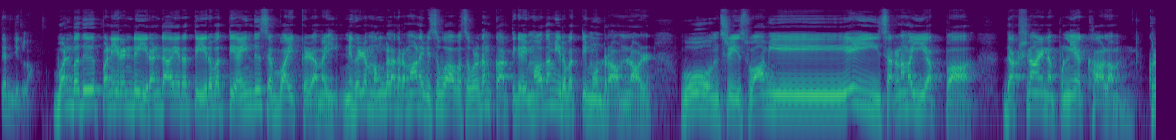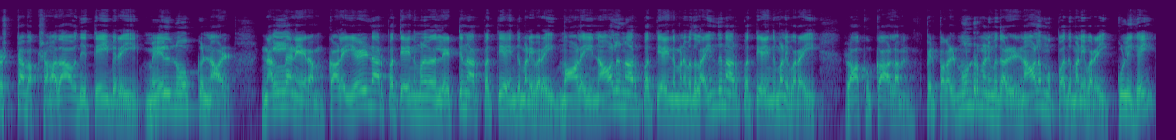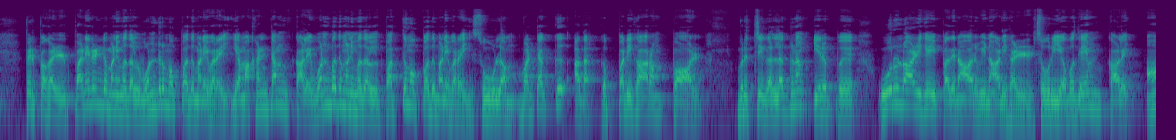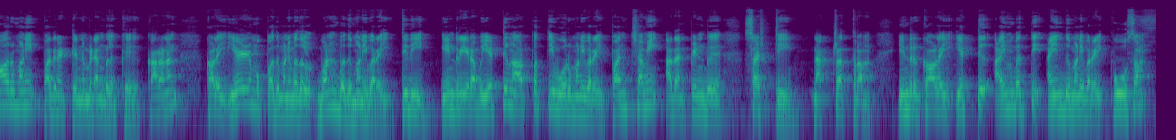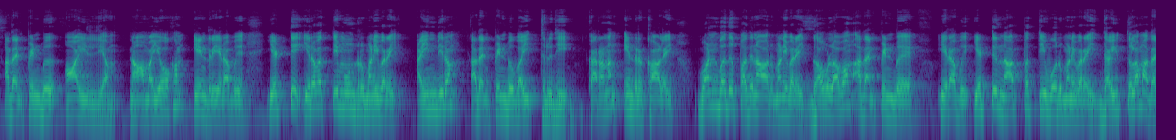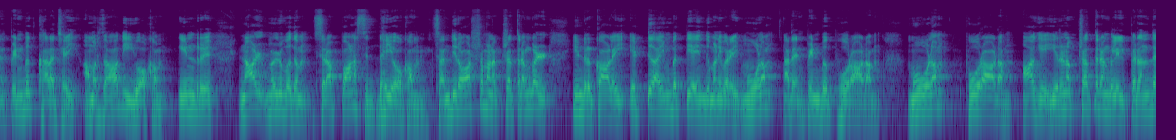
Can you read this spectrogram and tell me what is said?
தெரிஞ்சுக்கலாம். ஒன்பது பனிரெண்டு இரண்டாயிரத்தி இருபத்தி ஐந்து செவ்வாய்க்கிழமை. நிகழும் மங்களகரமான விசுவாவசவரிடம் கார்த்திகை மாதம் இருபத்தி மூன்றாம் நாள். ஓம் ஸ்ரீ சுவாமியே சரணமையப்பா. தக்ஷணாயன புண்ணிய காலம் கிருஷ்ணபக்ஷம் அதாவது தேய்பிரை மேல்நோக்கு நாள் நல்ல நேரம் காலை ஏழு நாற்பத்தி ஐந்து மணி முதல் எட்டு நாற்பத்தி ஐந்து மணி வரை மாலை நாலு நாற்பத்தி ஐந்து மணி முதல் ஐந்து நாற்பத்தி ஐந்து மணி வரை ராகு காலம் பிற்பகல் மூன்று மணி முதல் நாலு முப்பது மணி வரை குளிகை பிற்பகல் பனிரெண்டு மணி முதல் ஒன்று முப்பது மணி வரை யமகண்டம் காலை ஒன்பது மணி முதல் பத்து முப்பது மணி வரை சூளம் வட்டக்கு அதற்கு பரிகாரம் பால். விருச்சிக லக்னம் இருப்பு. ஒரு நாழிகை பதினாறு வினாடிகள். சூரிய உதயம் காலை ஆறு மணி பதினெட்டு நிமிடங்களுக்கு கரணன் காலை ஏழு முப்பது மணி முதல் ஒன்பது மணி வரை திதி இன்று இரவு எட்டு நாற்பத்தி ஓரு மணி வரை பஞ்சமி அதன் பின்பு சஷ்டி நட்சத்திரம். இன்று காலை எட்டு ஐம்பத்தி ஐந்து மணி வரை பூசம் அதன் பின்பு ஆயில்யம். நாமயோகம் இன்று இரவு எட்டு இருபத்தி மூன்று மணி வரை ஐந்திரம் அதன் பின்பு வைத்திருதி கரணம் இன்று காலை ஒன்பது பதினாறு மணி வரை கௌளவம் அதன் பின்பு இரவு எட்டு நாற்பத்தி ஒரு மணி வரை தைத்துலம் அதன் பின்பு கரஜை அமர்தாதி யோகம். இன்று நாள் முழுவதும் சிறப்பான சித்த யோகம். சந்திராசிரம நட்சத்திரங்கள் இன்று காலை எட்டு ஐம்பத்தி ஐந்து மணி வரை மூலம் அதன் பின்பு போராடம். மூலம் பூராடம் ஆகிய இரு நட்சத்திரங்களில் பிறந்த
